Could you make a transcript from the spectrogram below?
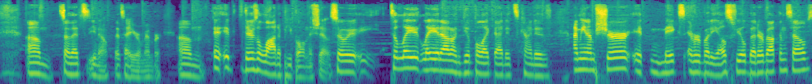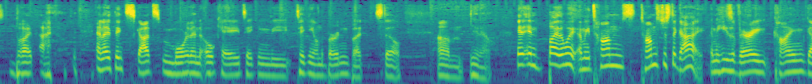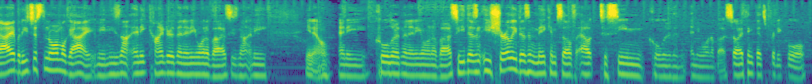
um, so that's you know that's how you remember. Um, it, it, there's a lot of people on the show, so it, to lay lay it out on Gimple like that, it's kind of. I mean, I'm sure it makes everybody else feel better about themselves, but I, and I think Scott's more than okay taking the taking on the burden, but still, um, you know, and, and, by the way, I mean Tom's Tom's just a guy. I mean he's a very kind guy, but he's just a normal guy. I mean he's not any kinder than any one of us. He's not any, you know, any cooler than any one of us. He doesn't. He surely doesn't make himself out to seem cooler than any one of us. So I think that's pretty cool.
